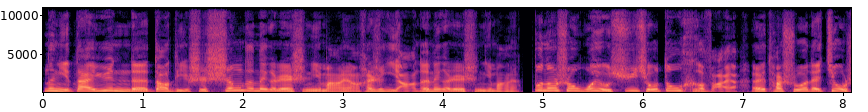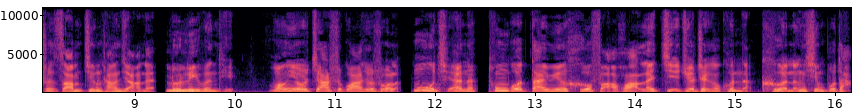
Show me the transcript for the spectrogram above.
那你代孕的到底是生的那个人是你妈呀，还是养的那个人是你妈呀？不能说我有需求都合法呀。”哎，他说的就是咱们经常讲的伦理问题。网友加时瓜就说了，目前呢，通过代孕合法化来解决这个困难可能性不大，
